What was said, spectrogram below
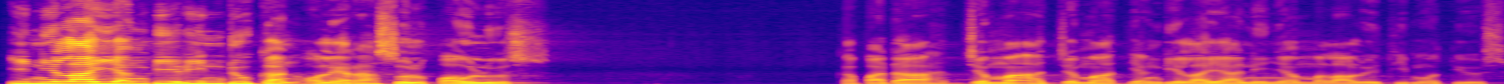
Inilah yang dirindukan oleh Rasul Paulus kepada jemaat-jemaat yang dilayaninya melalui Timotius.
